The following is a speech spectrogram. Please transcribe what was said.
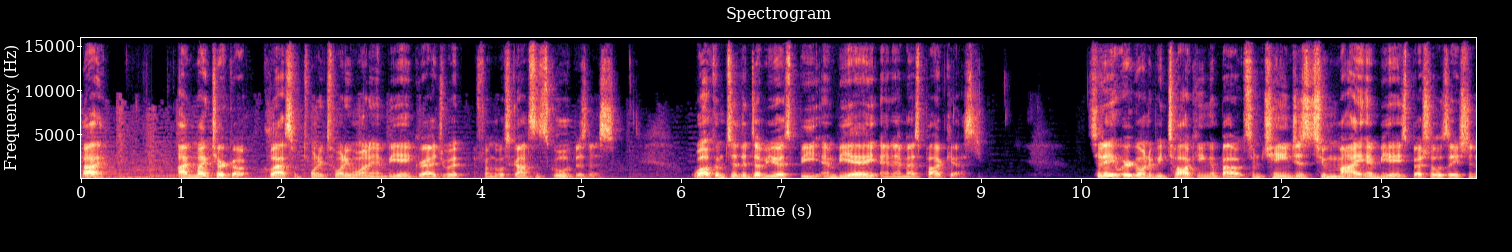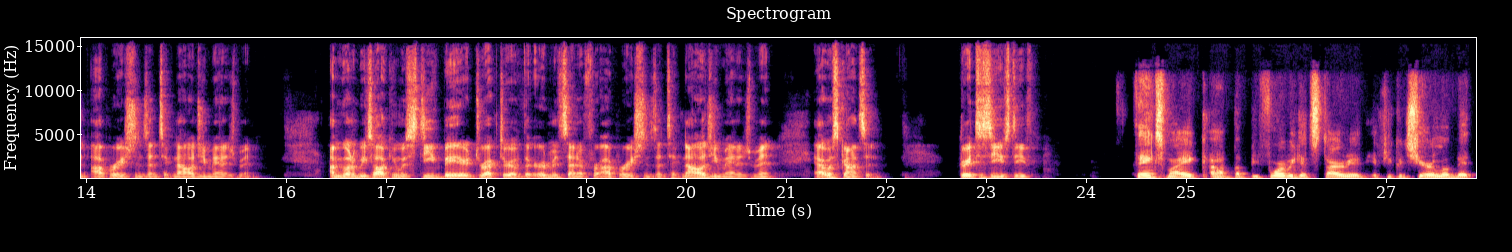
Hi, I'm Mike Turco, class of 2021 MBA graduate from the Wisconsin School of Business. Welcome to the WSB MBA and MS podcast. Today we're going to be talking about some changes to my MBA specialization, Operations and Technology Management. I'm going to be talking with Steve Boeder, Director of the Erdman Center for Operations and Technology Management at Wisconsin. Great to see you, Steve. Thanks, Mike. Uh, but before we get started, if you could share a little bit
